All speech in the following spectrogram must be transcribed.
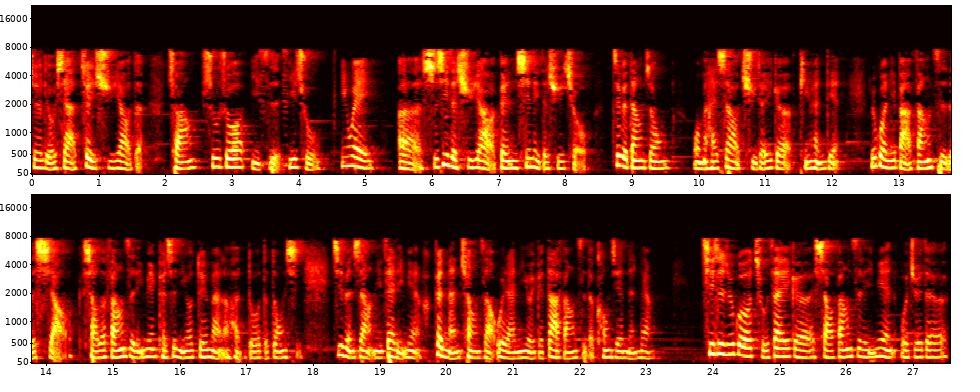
就是留下最需要的床、书桌、椅子、衣橱。因为呃，实际的需要跟心理的需求，这个当中我们还是要取得一个平衡点。如果你把房子的小小的房子里面，可是你又堆满了很多的东西，基本上你在里面更难创造未来你有一个大房子的空间能量。其实如果处在一个小房子里面，我觉得。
